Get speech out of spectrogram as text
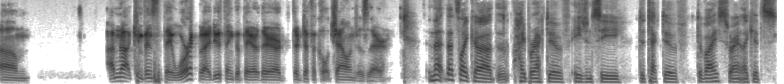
Um, I'm not convinced that they work, but I do think that they're they're they're difficult challenges there. And that that's like uh, the hyperactive agency detection device, right? Like it's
